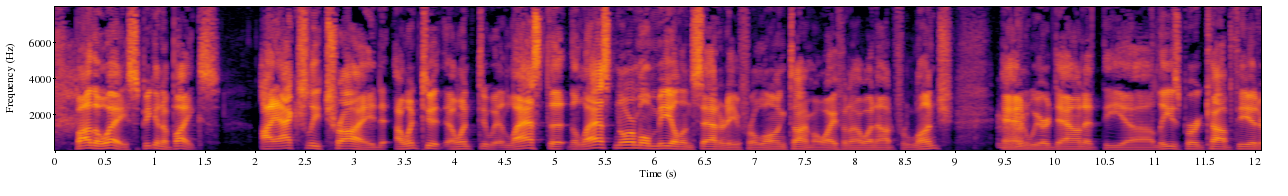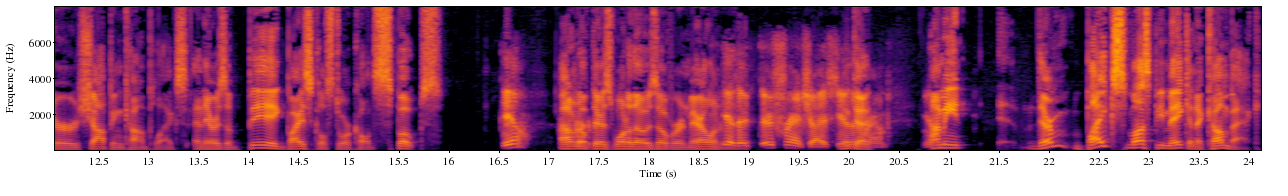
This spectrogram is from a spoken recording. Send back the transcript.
By the way, speaking of bikes, I actually tried. I went to I went to last the, the last normal meal on Saturday for a long time. My wife and I went out for lunch, mm-hmm. and we were down at the uh, Leesburg Cobb Theater shopping complex, and there was a big bicycle store called Spokes. Yeah, I don't know if there's one of those over in Maryland. Yeah, they're, they're franchise. Yeah, okay. they're around. Yeah. I mean, their bikes must be making a comeback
